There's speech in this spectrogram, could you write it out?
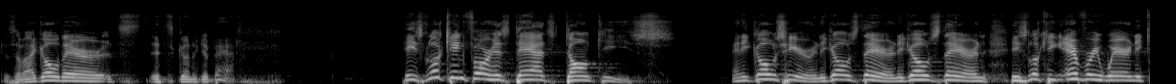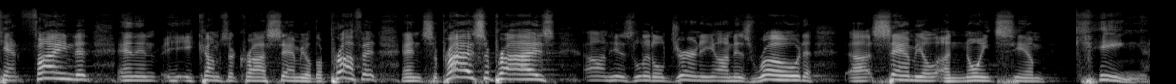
Because if I go there, it's, it's going to get bad. He's looking for his dad's donkeys. And he goes here and he goes there and he goes there and he's looking everywhere and he can't find it. And then he comes across Samuel the prophet, and surprise, surprise, on his little journey, on his road, uh, Samuel anoints him king.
